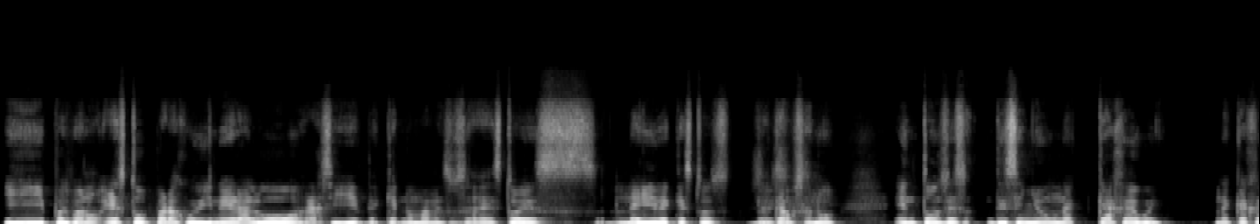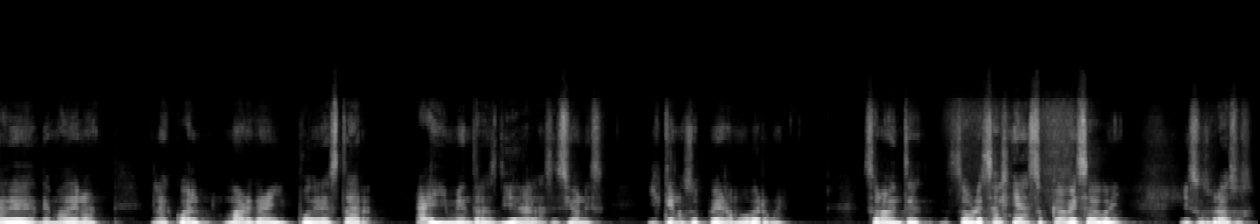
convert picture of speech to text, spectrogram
Y pues bueno, esto para Houdini era algo así de que no mames, o sea, esto es ley de que esto es la Sí, causa, sí, sí. ¿no? Entonces diseñó una caja, güey, una caja de, de madera en la cual Marguerite podría estar ahí mientras diera las sesiones y que no se pudiera mover, güey. Solamente sobresalía su cabeza, güey, y sus brazos.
